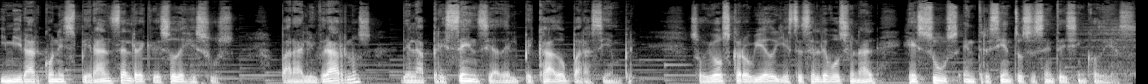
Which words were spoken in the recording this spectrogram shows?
y mirar con esperanza el regreso de Jesús, para librarnos de la presencia del pecado para siempre. Soy Óscar Oviedo y este es el devocional Jesús en 365 días.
